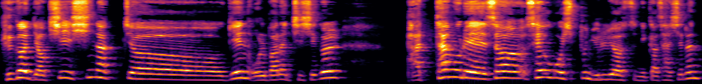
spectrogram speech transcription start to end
그것 역시 신학적인 올바른 지식을 바탕으로 해서 세우고 싶은 윤리였으니까 사실은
